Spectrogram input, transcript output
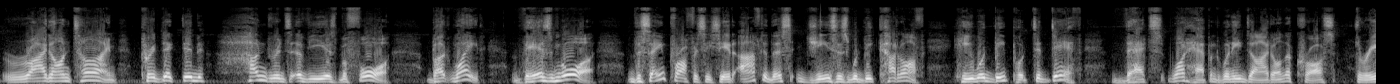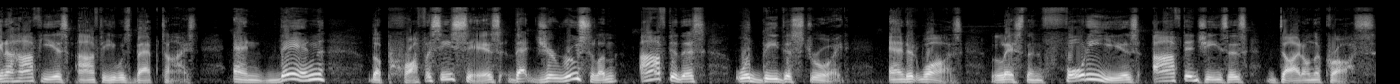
right on time, predicted hundreds of years before. But wait, there's more. The same prophecy said after this, Jesus would be cut off. He would be put to death. That's what happened when he died on the cross three and a half years after he was baptized. And then the prophecy says that Jerusalem, after this, would be destroyed. And it was, less than 40 years after Jesus died on the cross.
